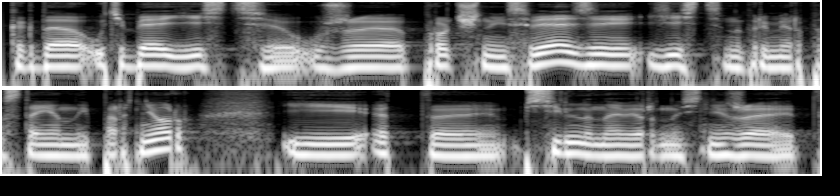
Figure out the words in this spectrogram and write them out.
Когда у тебя есть уже прочные связи, есть, например, постоянный партнер, и это сильно, наверное, снижает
